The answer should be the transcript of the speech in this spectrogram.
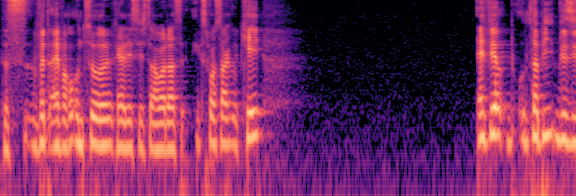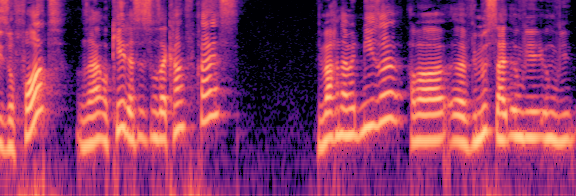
Das wird einfach unzurealistisch sein, aber dass Xbox sagt, okay, entweder unterbieten wir sie sofort und sagen, okay, das ist unser Kampfpreis. Wir machen damit miese, aber äh, wir müssen halt irgendwie, irgendwie,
